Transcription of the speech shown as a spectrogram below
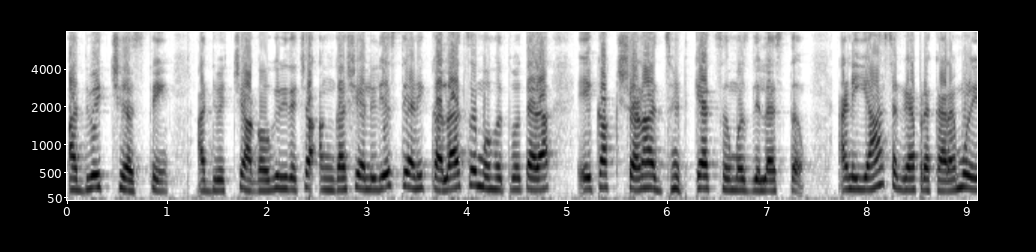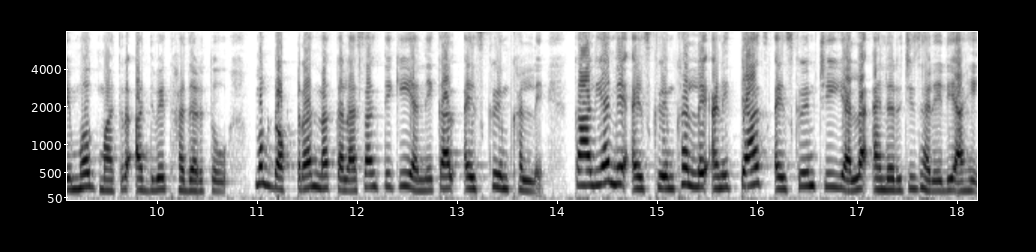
अद्वैतची असते. अद्वैतची आगावगिरी त्याच्या अंगाशी आलेली असते आणि कलाचं महत्त्व त्याला एका क्षणात झटक्यात समजलेलं असतं. आणि या सगळ्या प्रकारामुळे मग मात्र अद्वैत हादरतो. मग डॉक्टरांना कला सांगते की यांनी काल आईस्क्रीम खाल्ले. काल याने आईस्क्रीम खाल्ले आणि त्याच आईस्क्रीमची याला ॲलर्जी झालेली आहे.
